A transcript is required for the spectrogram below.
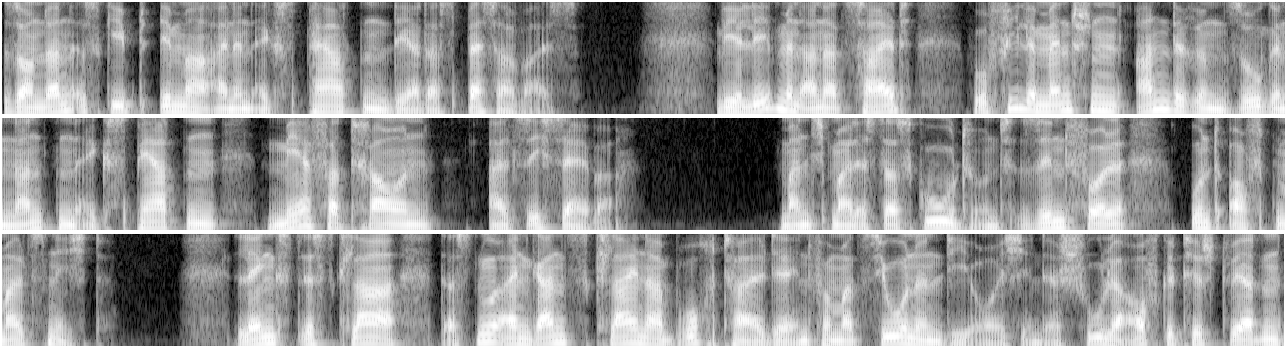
sondern es gibt immer einen Experten, der das besser weiß. Wir leben in einer Zeit, wo viele Menschen anderen sogenannten Experten mehr vertrauen als sich selber. Manchmal ist das gut und sinnvoll und oftmals nicht. Längst ist klar, dass nur ein ganz kleiner Bruchteil der Informationen, die euch in der Schule aufgetischt werden,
